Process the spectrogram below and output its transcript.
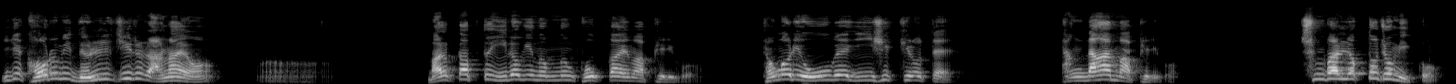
이게 걸음이 늘지를 않아요. 어, 말값도 1억이 넘는 고가의 마필이고 덩어리 520kg대 당당한 마필이고 순발력도 좀 있고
